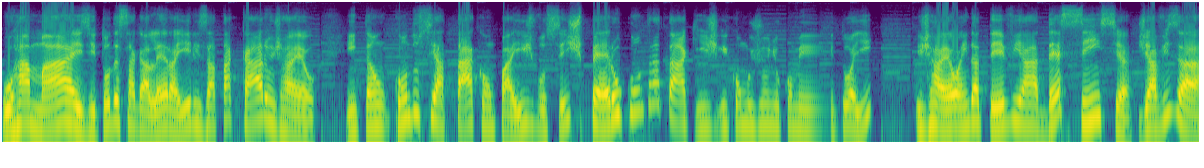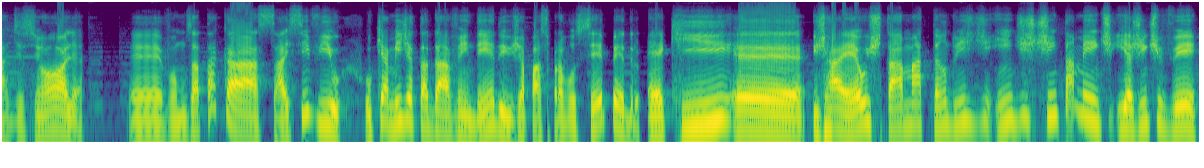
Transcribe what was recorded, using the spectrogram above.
o Hamas e toda essa galera aí, eles atacaram Israel. Então, quando se ataca um país, você espera o contra-ataque. E, como o Júnior comentou aí, Israel ainda teve a decência de avisar, de assim, olha, é, vamos atacar, sai civil. O que a mídia está vendendo, e já passo para você, Pedro, é que é, Israel está matando indistintamente. E a gente vê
